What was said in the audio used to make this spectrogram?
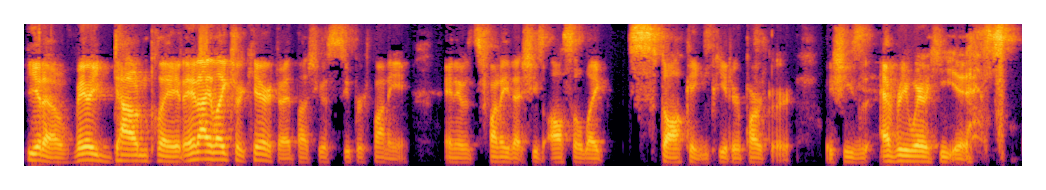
You know, very downplayed, and I liked her character. I thought she was super funny, and it was funny that she's also like stalking Peter Parker. Like she's everywhere he is.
